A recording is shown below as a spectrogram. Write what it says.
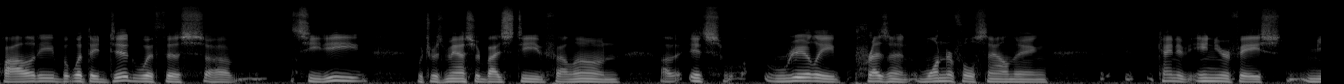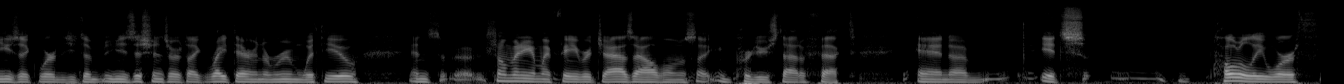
quality but what they did with this uh, cd which was mastered by steve fallone uh, it's really present wonderful sounding kind of in your face music where the musicians are like right there in the room with you. And so, uh, so many of my favorite jazz albums like, produce that effect. And um, it's totally worth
